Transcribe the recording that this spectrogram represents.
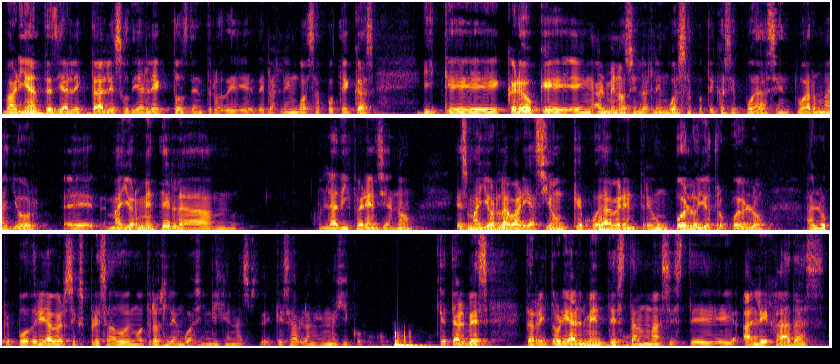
variantes dialectales o dialectos dentro de, las lenguas zapotecas y que creo que en, al menos en las lenguas zapotecas se puede acentuar mayor, eh, mayormente la, mm, la diferencia, ¿no? Es mayor la variación que puede haber entre un pueblo y otro pueblo a lo que podría haberse expresado en otras lenguas indígenas que se hablan en México, que tal vez territorialmente están más este, alejadas,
